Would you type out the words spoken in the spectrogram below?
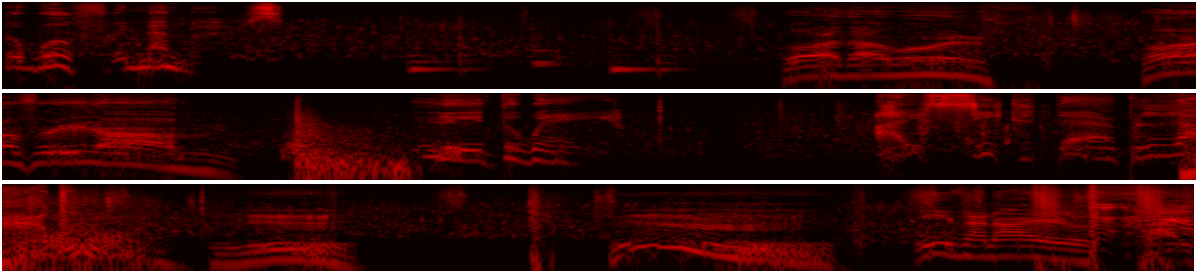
The wolf remembers. For the wolf. For freedom. Lead the way. I seek their blood. Hmm. Even I'll fight.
